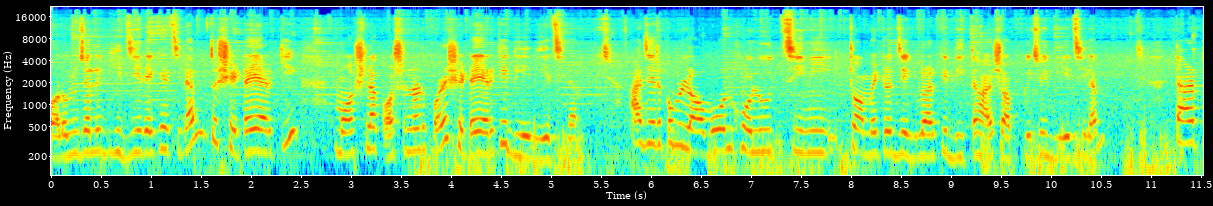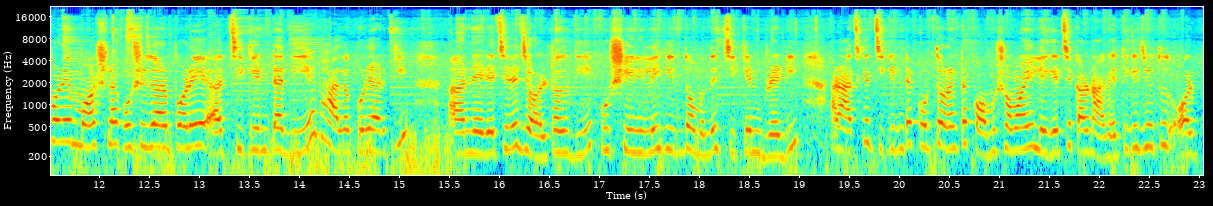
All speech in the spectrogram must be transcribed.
গরম জলে ভিজিয়ে রেখেছিলাম। তো সেটাই আর কি মশলা কষানোর পরে সেটাই আর কি দিয়ে দিয়েছিলাম। আর যেরকম লবণ, হলুদ, চিনি, টমেটো যেগুলো আর কি দিতে হয় সব কিছুই দিয়েছিলাম। তারপরে মশলা কষে যাওয়ার পরে চিকেনটা দিয়ে ভালো করে আর কি নেড়ে চেড়ে জল টল দিয়ে কষিয়ে নিলেই কিন্তু আমাদের চিকেন রেডি আর আজকে চিকেনটা করতে অনেকটা কম সময়ই লেগেছে, কারণ আগে থেকে যেহেতু অল্প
